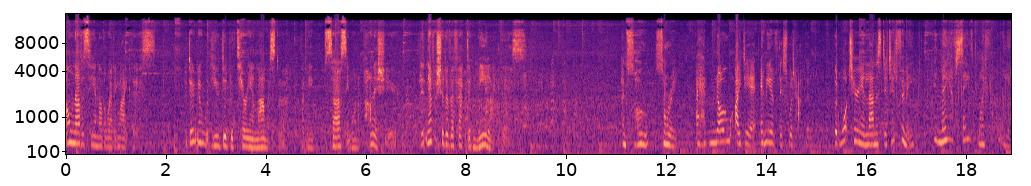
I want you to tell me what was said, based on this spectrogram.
I'll never see another wedding like this. I don't know what you did with Tyrion Lannister that made Cersei want to punish you, but it never should have affected me like this. I'm so sorry. I had no idea any of this would happen. But what Tyrion Lannister did for me, it may have saved my family.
